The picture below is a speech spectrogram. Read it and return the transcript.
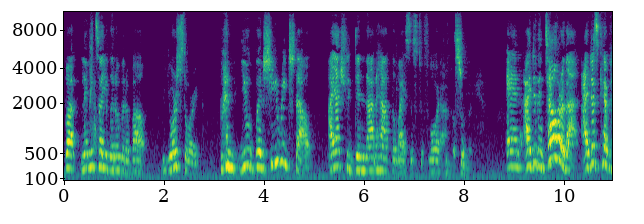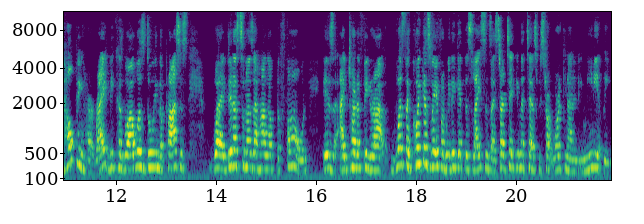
But let me tell you a little bit about your story. When you when she reached out, I actually did not have the license to Florida. So, And I didn't tell her that. I just kept helping her, right? Because while I was doing the process, what I did as soon as I hung up the phone is I tried to figure out what's the quickest way for me to get this license. I start taking the test. We start working on it immediately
